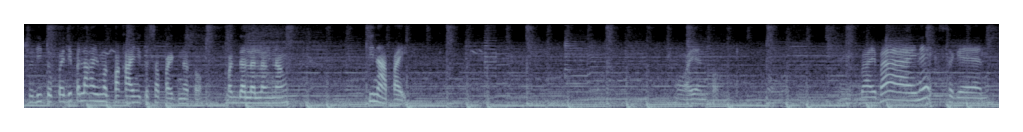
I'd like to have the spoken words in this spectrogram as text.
So dito, pwede pala kayo magpakain dito sa park na to. Magdala lang ng tinapay. O, ayan po. Bye-bye. Next again.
